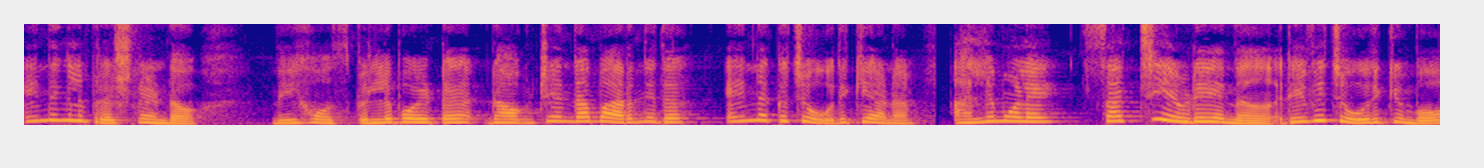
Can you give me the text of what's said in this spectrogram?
എന്തെങ്കിലും പ്രശ്നമുണ്ടോ? നീ ഹോസ്പിറ്റലിൽ പോയിട്ട് ഡോക്ടർ എന്താ പറഞ്ഞത്? എന്നൊക്കെ ചോദിക്കുകയാണ്. അല്ല മോളെ സച്ചി എവിടെയെന്ന്? രവി ചോദിക്കുമ്പോൾ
